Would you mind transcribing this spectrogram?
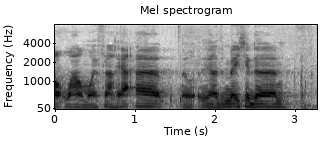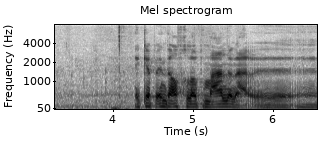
Oh, wauw, mooie vraag. Ja, eh, ja, een beetje de. Ik heb in de afgelopen maanden, nou, eh, eh,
